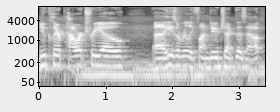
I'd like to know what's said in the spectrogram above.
Nuclear Power Trio. Uh, he's a really fun dude. Check this out.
